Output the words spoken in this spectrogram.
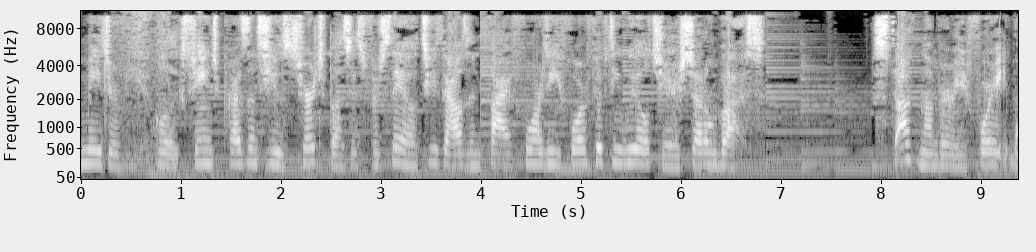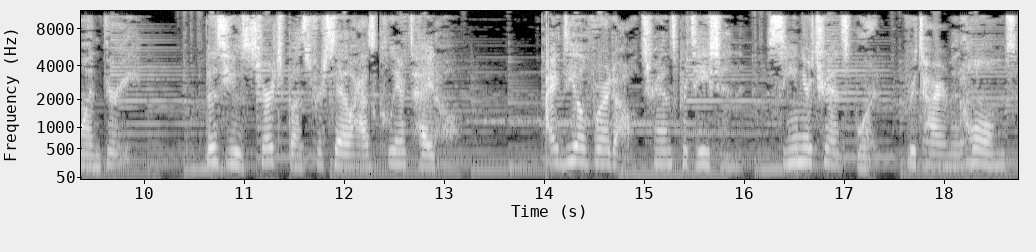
Major Vehicle Exchange presents used church buses for sale 2005 Ford E450 wheelchair shuttle bus. Stock number A4813. This used church bus for sale has clear title. Ideal for adult transportation, senior transport, retirement homes,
